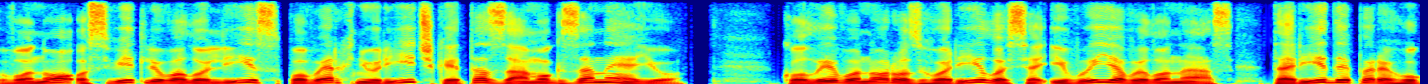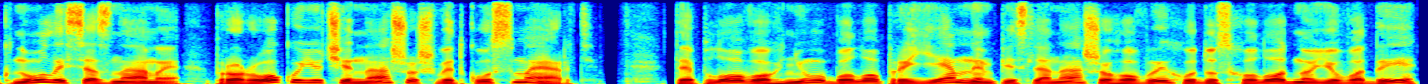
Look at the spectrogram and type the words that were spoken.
Воно освітлювало ліс, поверхню річки та замок за нею. Коли воно розгорілося і виявило нас, таріди перегукнулися з нами, пророкуючи нашу швидку смерть. Тепло вогню було приємним після нашого виходу з холодної води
